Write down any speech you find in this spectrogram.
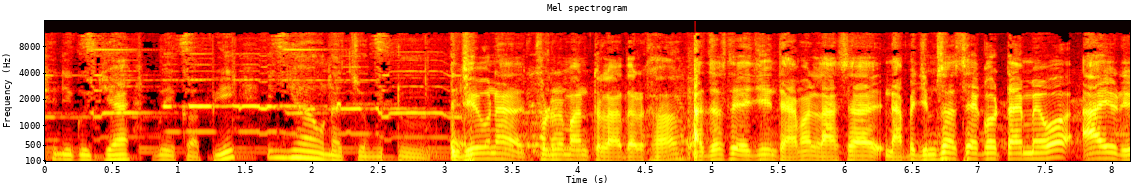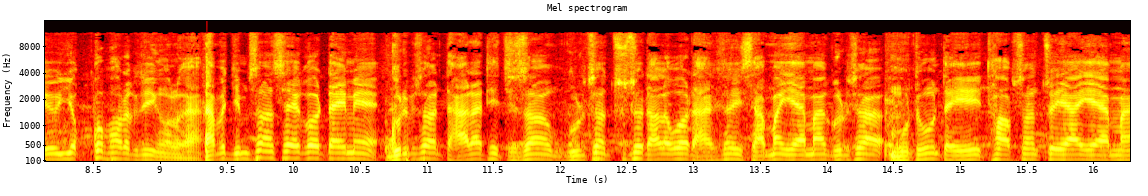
शिनिगु ज्या वेकअप न्याउना चुङडु जेउना पूर्णमान तुलादर ख। आ जस्तै एजिन धामा लासा नापे जिमसा सेको टाइममे हो आयो रे यक्को फरक जिङ होला नापे जिमसा सेको टाइमे ग्रुपसँग धारा थि छिसँग ग्रुपसँग चुचो ढाला वो ढाक हिसाबमा यामा ग्रुपसँग मुटु तै थपसँग चोया यामा।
